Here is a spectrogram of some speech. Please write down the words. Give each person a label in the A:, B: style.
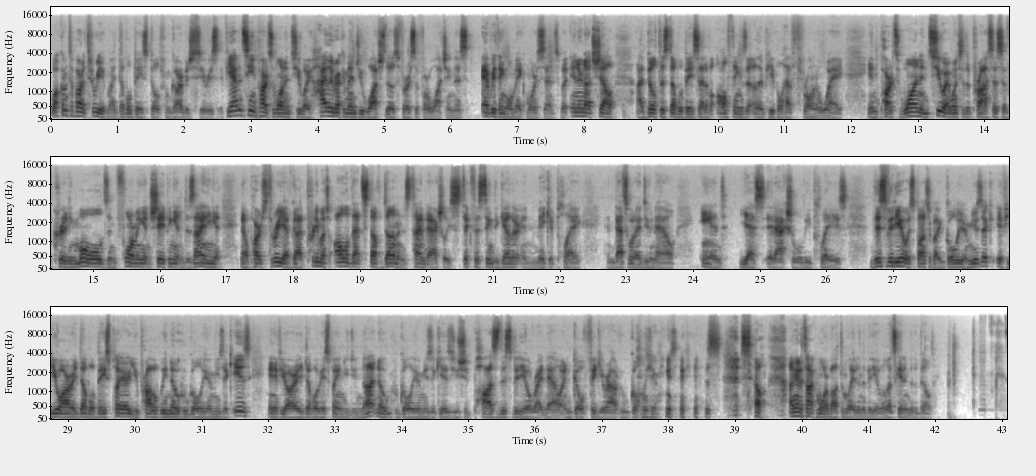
A: Welcome to part 3 of my double bass build from garbage series. If you haven't seen parts 1 and 2, I highly recommend you watch those first before watching this. Everything will make more sense. But in a nutshell, I built this double bass out of all things that other people have thrown away. In parts 1 and 2, I went through the process of creating molds and forming it and shaping it and designing it. Now parts 3, I've got pretty much all of that stuff done and it's time to actually stick this thing together and make it play. And that's what I do now and yes, it actually plays. This video is sponsored by Gollihur Music. If you are a double bass player, you probably know who Gollihur Music is, and if you are a double bass player and you do not know who Gollihur Music is, you should pause this video right now and go figure out who Gollihur Music is. So I'm going to talk more about them later in the video, but let's get into the build.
